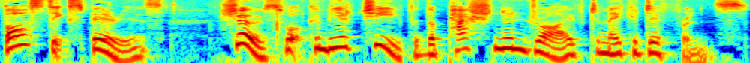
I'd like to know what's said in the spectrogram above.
vast experience shows what can be achieved with the passion and drive to make a difference.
